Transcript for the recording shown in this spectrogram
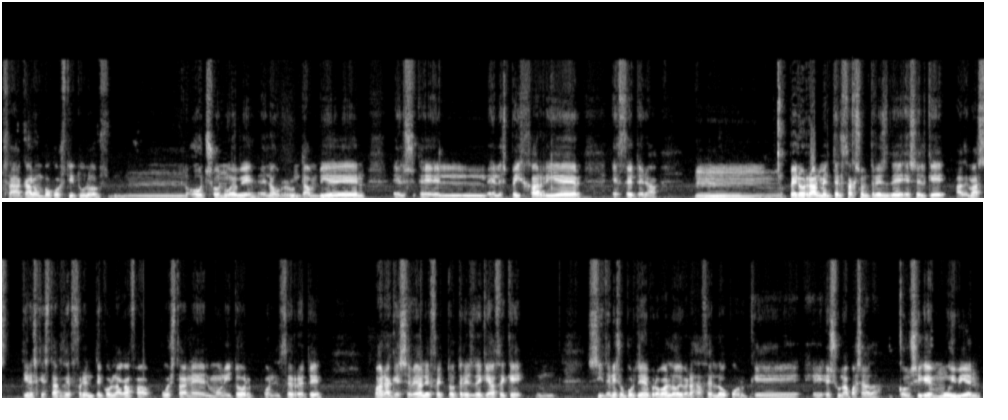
Sacaron pocos títulos, 8 o 9. El Outrun también, el, el, el Space Harrier, etcétera. Mm, pero realmente el Saxon 3D es el que, además, tienes que estar de frente con la gafa puesta en el monitor o en el CRT para que se vea el efecto 3D que hace que, mm, si tenéis oportunidad de probarlo, deberás hacerlo porque eh, es una pasada. Consigue muy bien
